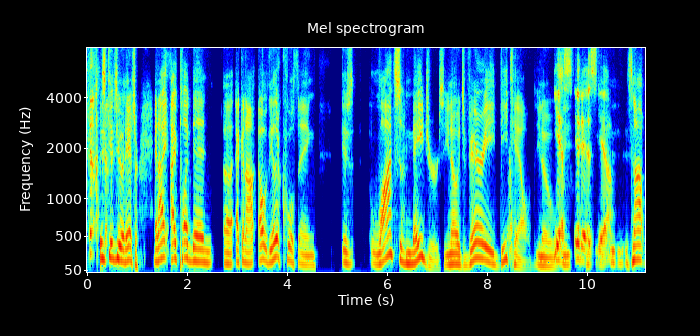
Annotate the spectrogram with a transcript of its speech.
this gives you an answer. And I, I plugged in uh, economic. Oh, the other cool thing is lots of majors. You know, it's very detailed. You know, yes, it is. Yeah, it's not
